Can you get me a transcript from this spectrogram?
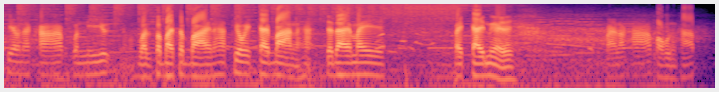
เที่ยวนะครับ วันนี้วันสบายๆนะฮะเที่ยวใกล้ๆบ้านนะฮะจะได้ไม่ไปไกลเหนื่อย แล้วครับ ขอบคุณครับ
